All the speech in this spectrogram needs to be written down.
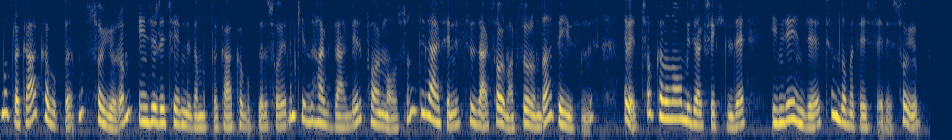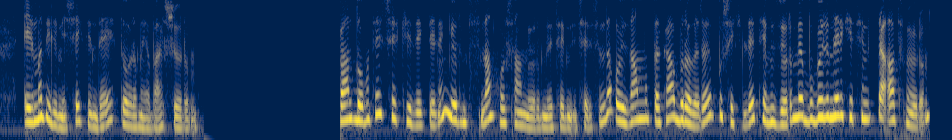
mutlaka kabuklarını soyuyorum. İncir reçelinde de mutlaka kabukları soyarım ki daha güzel bir form olsun. Dilerseniz sizler soymak zorunda değilsiniz. Evet çok kalın olmayacak şekilde ince ince tüm domatesleri soyup elma dilimi şeklinde doğramaya başlıyorum. Ben domates çekirdeklerinin görüntüsünden hoşlanmıyorum reçelin içerisinde. O yüzden mutlaka buraları bu şekilde temizliyorum ve bu bölümleri kesinlikle atmıyorum.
